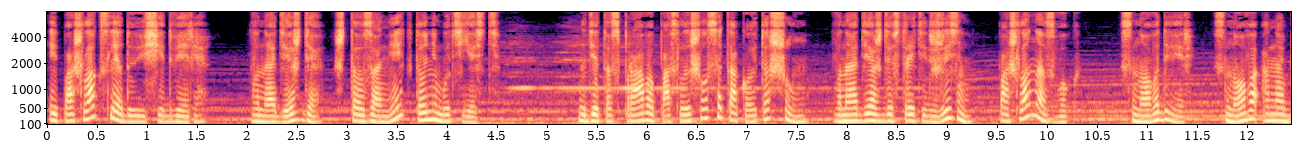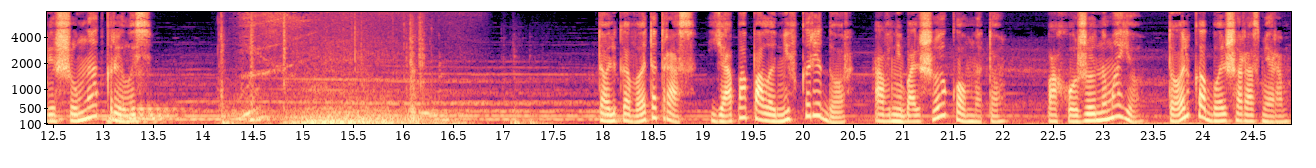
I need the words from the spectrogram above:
и пошла к следующей двери. В надежде, что за ней кто-нибудь есть. Где-то справа послышался какой-то шум. В надежде встретить жизнь пошла на звук. Снова дверь. Снова она бесшумно открылась. Только в этот раз я попала не в коридор, а в небольшую комнату, похожую на мою, только больше размером.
